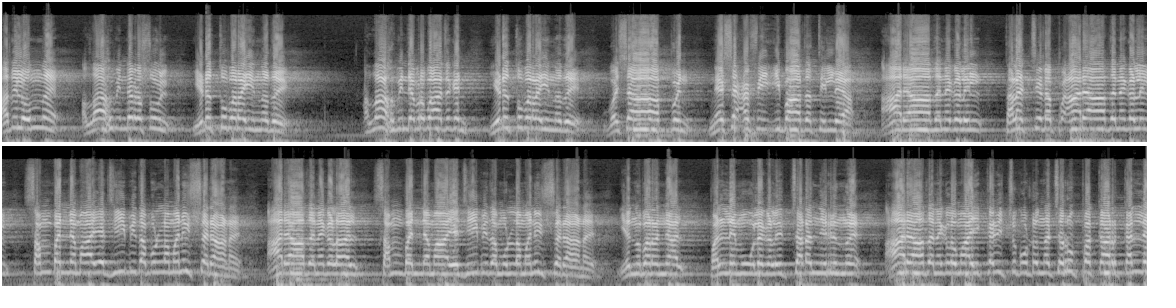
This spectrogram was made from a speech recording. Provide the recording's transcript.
അതിലൊന്ന് അള്ളാഹുവിന്റെ റസൂൽ എടുത്തു പറയുന്നത് അള്ളാഹുവിന്റെ പ്രവാചകൻ എടുത്തു പറയുന്നത് ആരാധനകളിൽ തളച്ചിടപ്പ് ആരാധനകളിൽ സമ്പന്നമായ ജീവിതമുള്ള മനുഷ്യരാണ്. ആരാധനകളാൽ സമ്പന്നമായ ജീവിതമുള്ള മനുഷ്യരാണ് എന്ന് പറഞ്ഞാൽ പള്ളിമൂലകളിൽ ചടഞ്ഞിരുന്ന് ആരാധനകളുമായി കഴിച്ചു കൂട്ടുന്ന ചെറുപ്പക്കാർക്കല്ല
